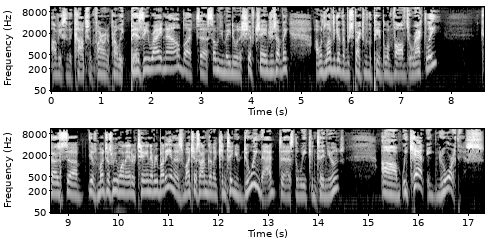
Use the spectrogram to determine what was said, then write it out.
Obviously, the cops and firemen are probably busy right now, but uh, some of you may do a shift change or something. I would love to get the perspective of the people involved directly because uh, as much as we want to entertain everybody and as much as I'm going to continue doing that as the week continues, um, we can't ignore this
